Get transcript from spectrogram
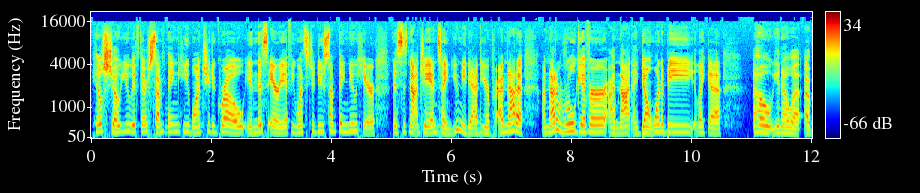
He'll show you if there's something He wants you to grow in this area. If He wants to do something new here, this is not Jan saying you need to add to your. I'm not a. I'm not a rule giver. I'm not. I don't want to be like a oh, you know, a, a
